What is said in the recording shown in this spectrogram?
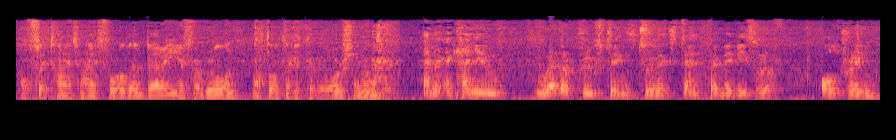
hopefully 2024 will be a better year for growing. I don't think it could be worse anyway. And uh, can you weatherproof things to an extent by maybe sort of altering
